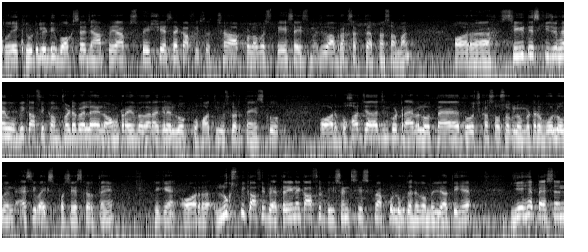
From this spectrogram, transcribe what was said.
तो एक यूटिलिटी बॉक्स है जहाँ पे आप स्पेशियस है, काफ़ी अच्छा आप थोड़ा बहुत स्पेस है, इसमें जो आप रख सकते हैं अपना सामान। और सीट इसकी जो है वो भी काफ़ी कंफर्टेबल है लॉन्ग ड्राइव वगैरह के लिए लोग बहुत यूज़ करते हैं इसको। और बहुत ज़्यादा जिनको ट्रैवल होता है, रोज़ का सौ सौ किलोमीटर, वो लोग इन ऐसी बाइक्स परचेज़ करते हैं, ठीक है? और लुक्स भी काफ़ी बेहतरीन है, काफ़ी डिसेंट सी इसमें आपको लुक देखने को मिल जाती है। ये है पैसन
